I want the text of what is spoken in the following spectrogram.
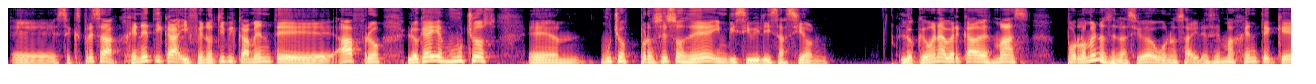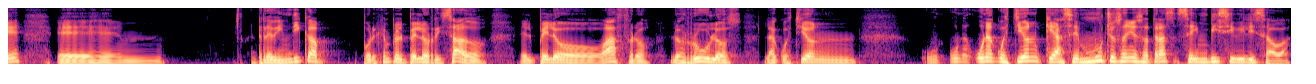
eh, se expresa genética y fenotípicamente afro. Lo que hay es muchos, eh, muchos procesos de invisibilización. Lo que van a ver cada vez más por lo menos en la ciudad de Buenos Aires, es más gente que em, reivindica, por ejemplo, el pelo rizado, el pelo afro, los rulos, la cuestión... Una, cuestión que hace muchos años atrás se invisibilizaba.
